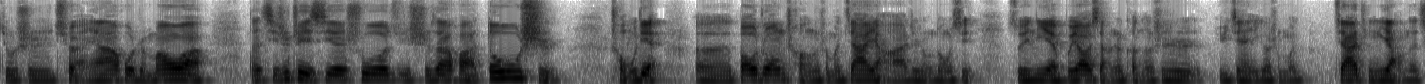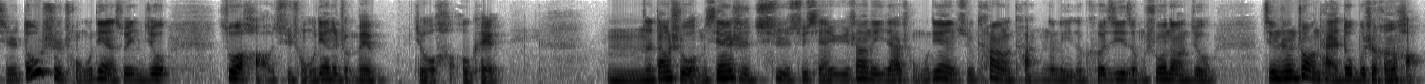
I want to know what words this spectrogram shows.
就是犬呀或者猫啊。但其实这些说句实在话，都是宠物店。呃，包装成什么家养啊这种东西，所以你也不要想着可能是遇见一个什么家庭养的，其实都是宠物店，所以你就做好去宠物店的准备就好。OK，嗯，那当时我们先是去去闲鱼上的一家宠物店去看了看，那里的柯基怎么说呢？就精神状态都不是很好，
